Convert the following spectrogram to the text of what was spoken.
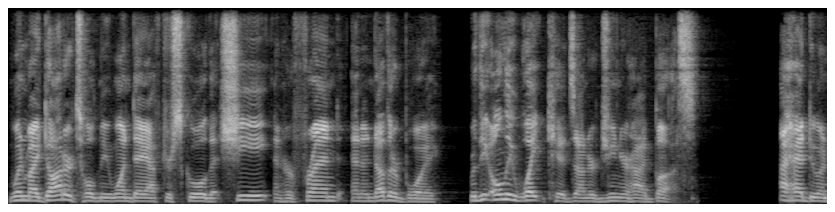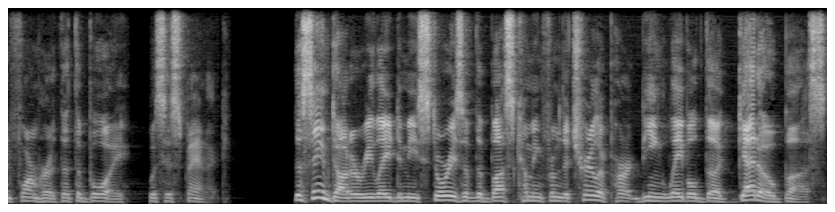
when my daughter told me one day after school that she and her friend and another boy were the only white kids on her junior high bus. I had to inform her that the boy was Hispanic. The same daughter relayed to me stories of the bus coming from the trailer park being labeled the ghetto bus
